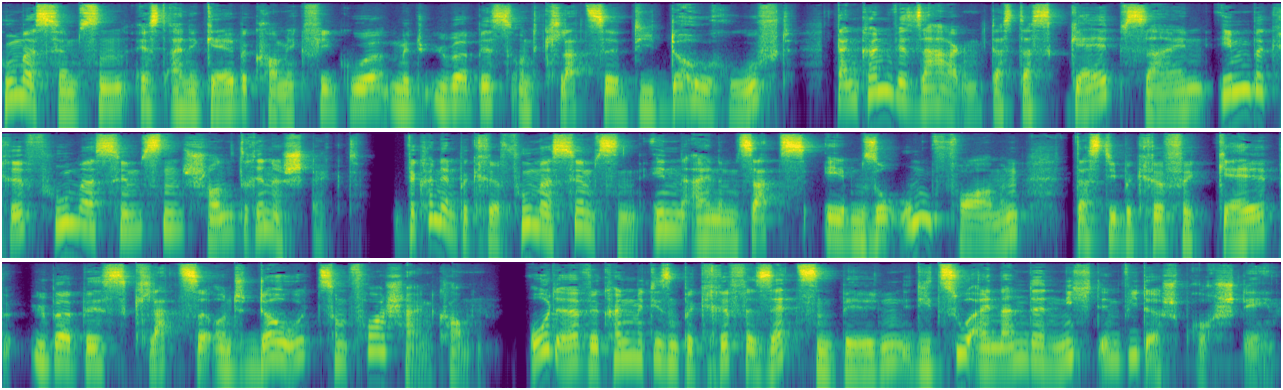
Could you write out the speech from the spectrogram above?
Homer Simpson ist eine gelbe Comicfigur mit Überbiss und Klatze, die Doe ruft dann können wir sagen, dass das Gelbsein im Begriff Homer Simpson schon drinne steckt. Wir können den Begriff Homer Simpson in einem Satz ebenso umformen, dass die Begriffe Gelb, Überbiss, Klatze und Doe zum Vorschein kommen. Oder wir können mit diesen Begriffe Sätzen bilden, die zueinander nicht im Widerspruch stehen.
